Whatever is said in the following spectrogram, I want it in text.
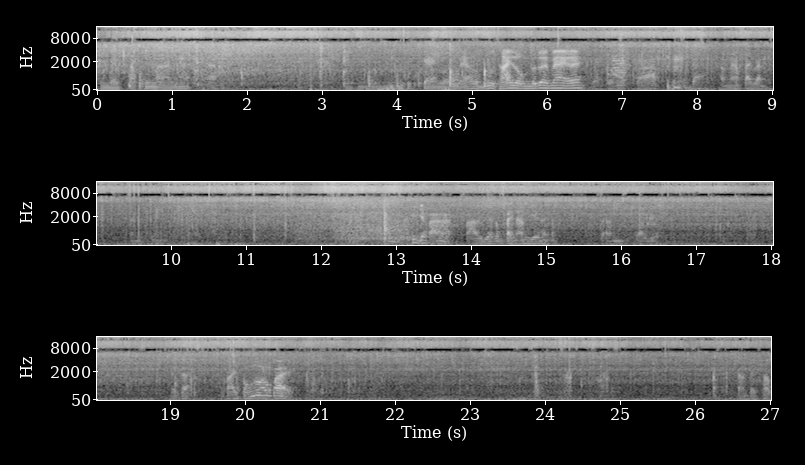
เป็นใบซับขึ้นมานะฮะครับพริกแกงลงแล้วผมอยู่ท้ายลมด้วยแม่เลยแกงตัวนะครับได้เอาน้ำใส่กัน ปลาปลาเยอะต้องใส่น้ำเยอะหน่อยครับตามปลาเยอะแล้วก็ใส่ผงนัวลงไปตามใส่ข้าว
